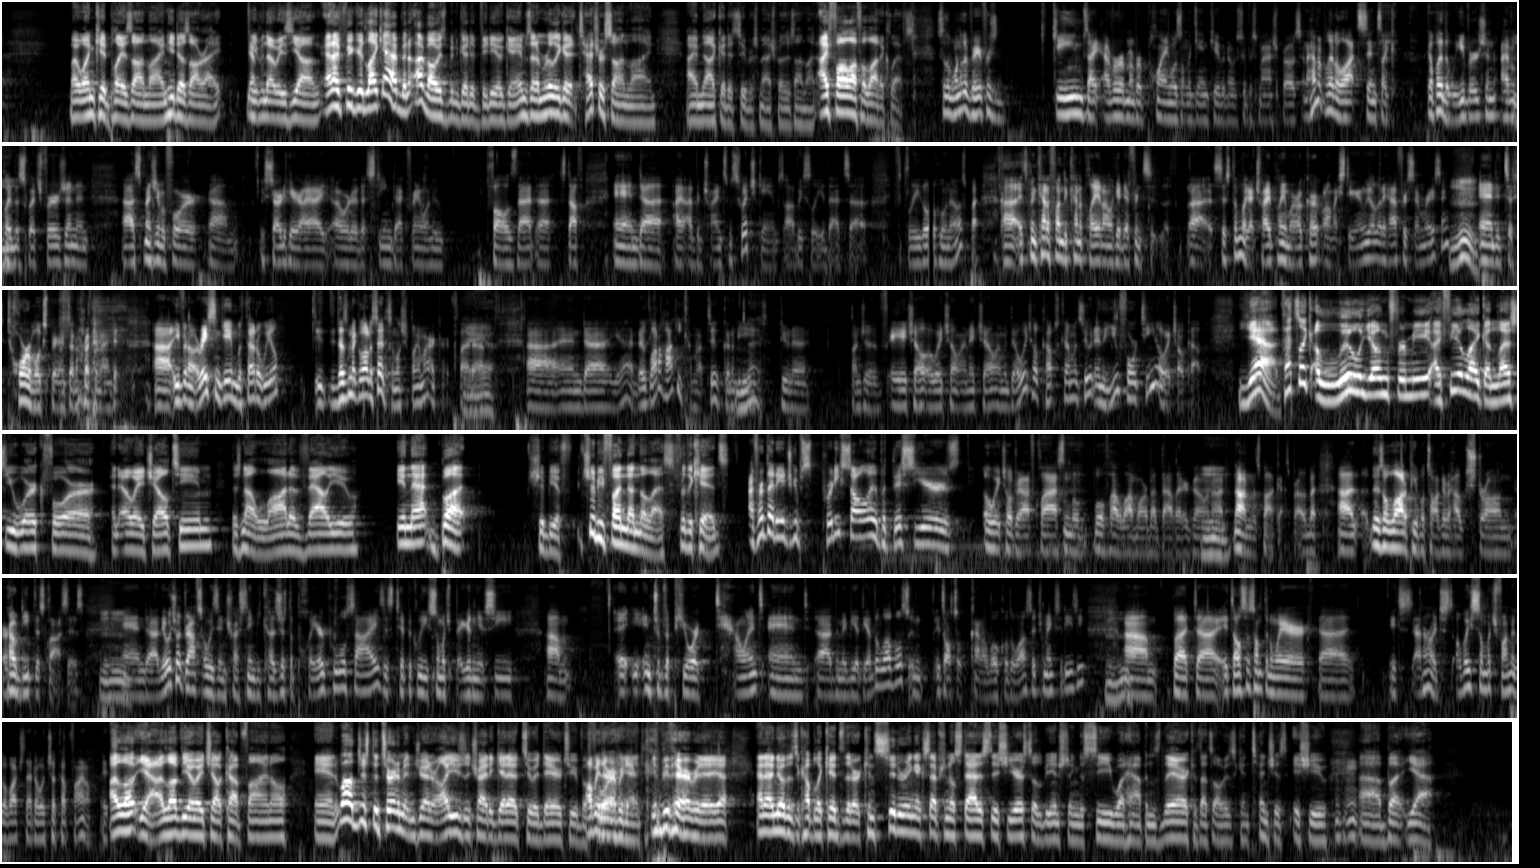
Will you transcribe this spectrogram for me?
my one kid plays online. He does all right. Yep. Even though he's young, and I figured like, yeah, I've been, I've always been good at video games, and I'm really good at Tetris online. I am not good at Super Smash Brothers online. I fall off a lot of cliffs. So, one of the very first games I ever remember playing was on the GameCube and it was Super Smash Bros. And I haven't played a lot since, like, I played the Wii version. I haven't played the Switch version. And uh, as mentioned before um, we started here, I, I ordered a Steam Deck for anyone who follows that uh, stuff. And uh, I, I've been trying some Switch games. Obviously, that's uh, if it's legal, who knows? But uh, it's been kind of fun to kind of play it on like a different uh, system. Like I tried playing Mario Kart on my steering wheel that I have for sim racing, and it's a horrible experience. I don't recommend it. Uh, even a racing game without a wheel. It, it doesn't make a lot of sense unless you're playing Mario Kart. But Yeah, uh, uh, and uh, yeah, there's a lot of hockey coming up too. Going to be Nice. doing a bunch of AHL, OHL, NHL. I mean, the OHL Cup's coming soon, and the U14 OHL Cup. Yeah, that's like a little young for me. I feel like unless you work for an OHL team, there's not a lot of value in that, but should be a should be fun nonetheless for the kids. I've heard that age group's pretty solid, but this year's OHL draft class, and we'll, we'll have a lot more about that later going on. Not in this podcast, probably, but uh, there's a lot of people talking about how strong or how deep this class is. And uh, the OHL draft's always interesting because just the player pool size is typically so much bigger than you see. Um, in terms of pure talent and uh, than maybe at the other levels, and it's also kind of local to us, which makes it easy. Um, but uh, it's also something where uh, it's I don't know, it's always so much fun to go watch that OHL Cup final. It's, I love yeah, I love the OHL Cup final and well, just the tournament in general. I usually try to get out to a day or two before. I'll be there every day. You'll be there every day, yeah. And I know there's a couple of kids that are considering exceptional status this year, so it'll be interesting to see what happens there because that's always a contentious issue. Mm-hmm. Uh, but yeah,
